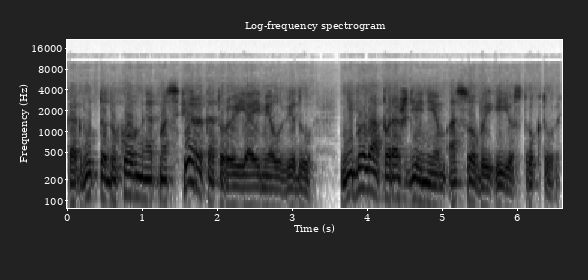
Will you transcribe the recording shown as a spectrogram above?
Как будто духовная атмосфера, которую я имел в виду, не была порождением особой ее структуры.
